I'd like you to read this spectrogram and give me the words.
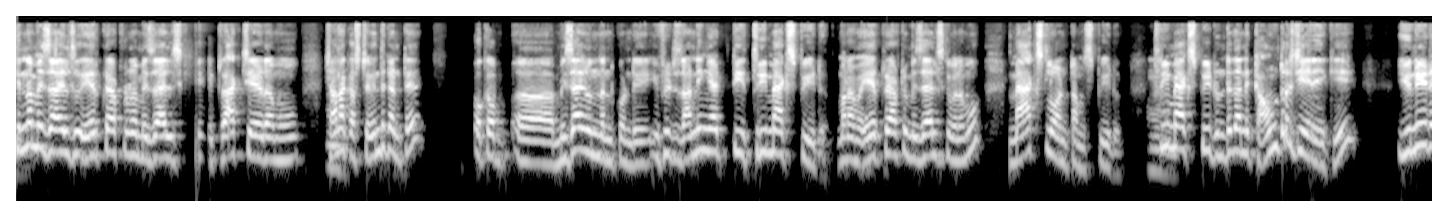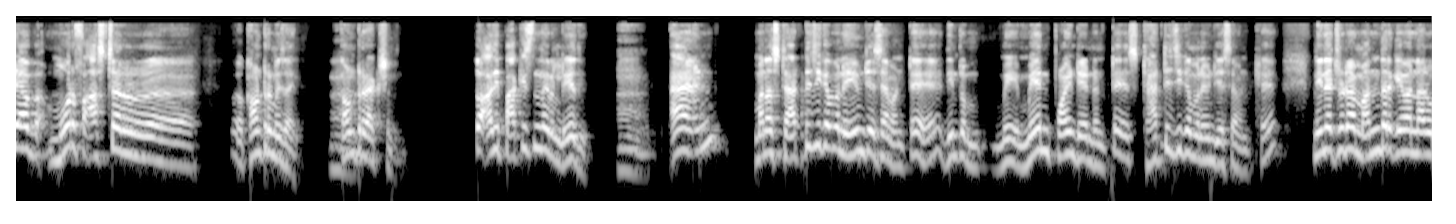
చిన్న మిజైల్స్ ఎయిర్ క్రాఫ్ట్ ఉన్న మిజైల్స్కి ట్రాక్ చేయడము చాలా. కష్టం ఎందుకంటే ఒక మిజైల్ ఉందనుకోండి if it's running at three Mach speed మనం ఎయిర్ క్రాఫ్ట్ మిజైల్స్కి మనము మ్యాక్స్లో అంటాం స్పీడ్ త్రీ. మ్యాక్స్ స్పీడ్ ఉంటే దాన్ని కౌంటర్ చేయడానికి you need more faster counter missile. Counter action so అది పాకిస్తాన్ దగ్గర లేదు. అండ్ మన స్ట్రాటజీగా మనం ఏం చేసామంటే దీంట్లో మెయిన్ పాయింట్ ఏంటంటే స్ట్రాటజీగా మనం ఏం చేసామంటే నిన్న చూడండి అందరికి ఏమన్నారు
